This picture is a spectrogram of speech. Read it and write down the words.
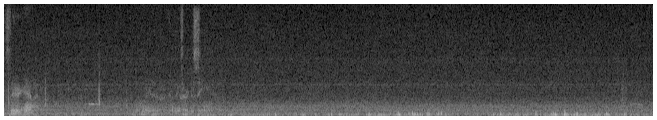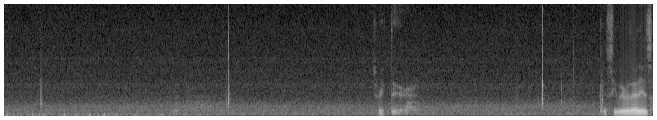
It's there again. Oh, Everything's hard to see. It's right there. Can you see whatever that is?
